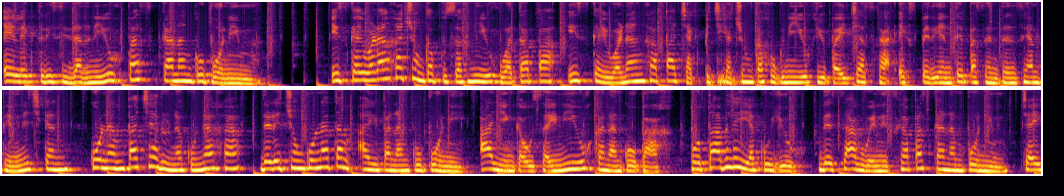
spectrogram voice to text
Electricidad Niyujpas Kanankupunim. Iskay waranja chunka pusaqniyuq watapa, iskay waranja pachak pichqa chunka hukniyuq yupaychasqa expedientepa sentencianpi nichkan, kunan pacha runakunaqa derechunkunatam aypanankupuni, allin kawsayniyuq kanankupaq. Potable yakuyuq, desagüe nisqapas kananpunim, chay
